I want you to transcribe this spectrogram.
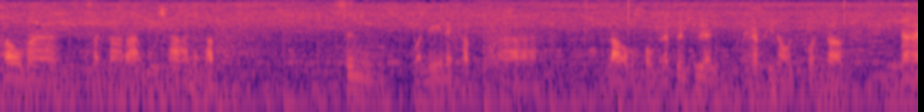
เข้ามาสักการะบูชานะครับ ซึ่งวันนี้นะครับอ่าเราผมและเพื่อนๆนะครับพี่น้องทุกคนก็ได้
